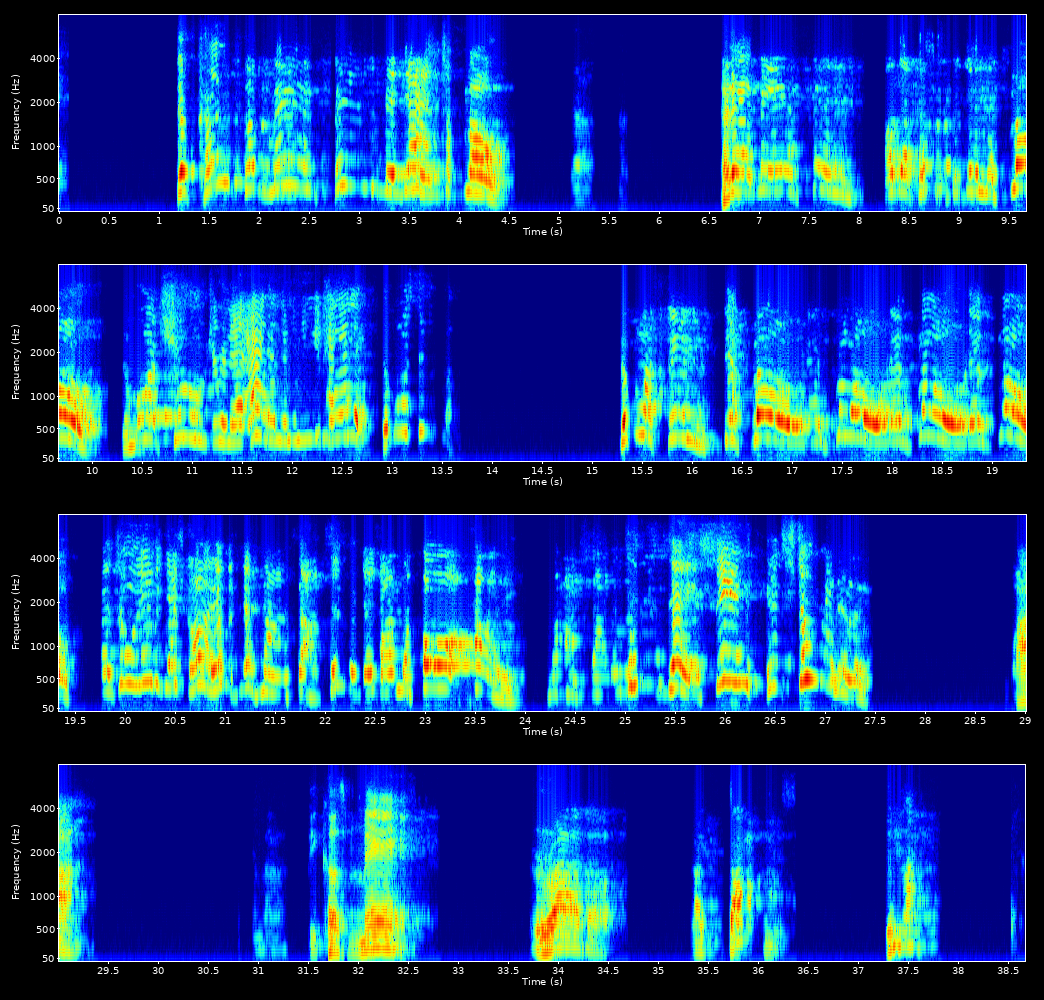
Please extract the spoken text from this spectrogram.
The curse of man, sin began to flow. And that man's sin of the curse began to flow. The more children that Adam and Eve had, the more sin. The more sin that flowed and flowed and flowed and flowed. And so it was just God, it was just nonstop. Sin was just on the full party. Nonstop. And to this day, sin is still. Why? Because man rather like darkness than light.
